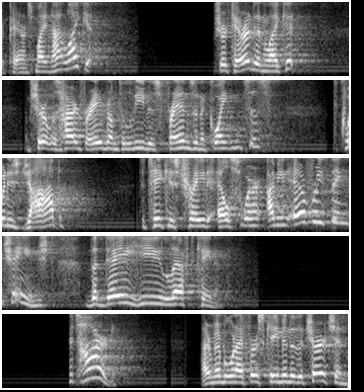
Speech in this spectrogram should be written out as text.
Your parents might not like it. I'm sure Terah didn't like it. I'm sure it was hard for Abram to leave his friends and acquaintances, to quit his job, to take his trade elsewhere. I mean, everything changed the day he left Canaan. It's hard. I remember when I first came into the church and,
